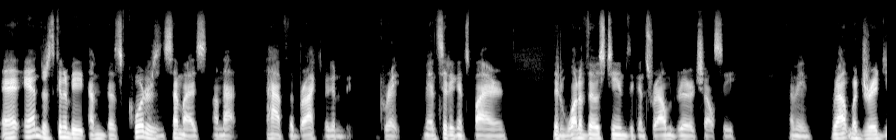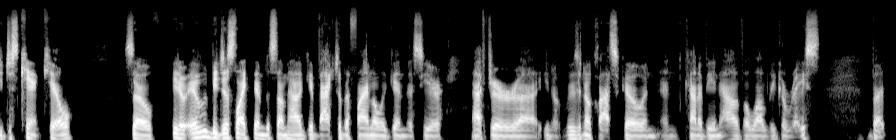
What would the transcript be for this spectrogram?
And, and there's gonna be I mean, those quarters and semis on that half of the bracket are gonna be great. Man City against Bayern, then one of those teams against Real Madrid or Chelsea. I mean, Real Madrid, you just can't kill. So, you know, it would be just like them to somehow get back to the final again this year after, uh, you know, losing El Clasico and, and kind of being out of the La Liga race. But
